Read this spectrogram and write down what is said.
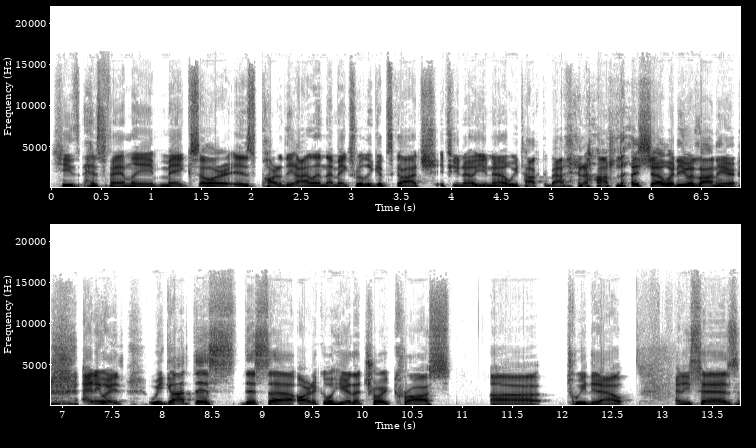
he's his family makes or is part of the island that makes really good scotch. If you know, you know. We talked about it on the show when he was on here. Anyways, we got this this uh, article here that Troy Cross uh, tweeted out, and he says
